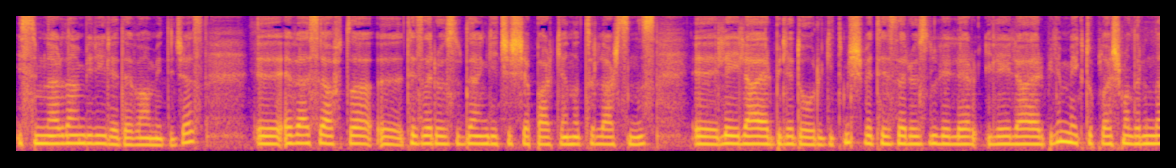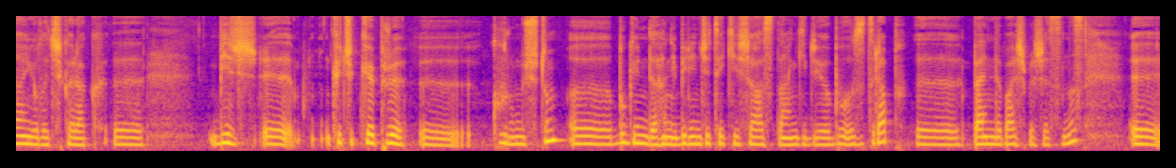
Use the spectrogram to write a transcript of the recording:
isimlerden biriyle devam edeceğiz. E, evvelsi hafta e, Tezer Özlü'den geçiş yaparken hatırlarsınız e, Leyla Erbil'e doğru gitmiş ve Tezer Özlü ile Leyla Erbil'in mektuplaşmalarından yola çıkarak e, bir e, küçük köprü e, kurmuştum. E, bugün de hani birinci teki şahıstan gidiyor bu ızdırap. E, benle baş başasınız e,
